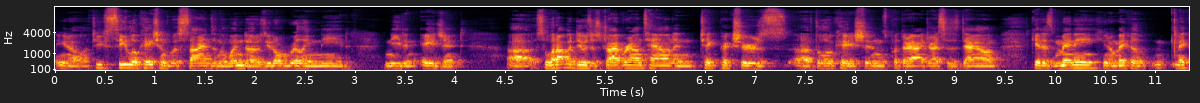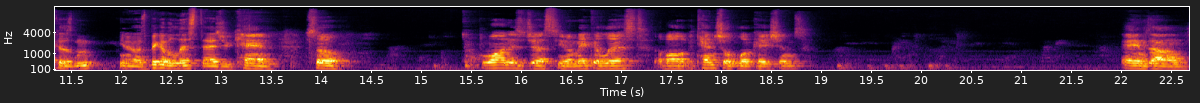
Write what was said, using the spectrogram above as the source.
you know if you see locations with signs in the windows, you don't really need need an agent. Uh, so what I would do is just drive around town and take pictures of the locations, put their addresses down, get as many, you know, make a make as you know as big of a list as you can. So one is just, you know, make a list of all the potential locations. And um,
